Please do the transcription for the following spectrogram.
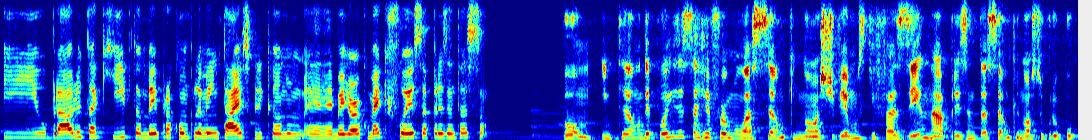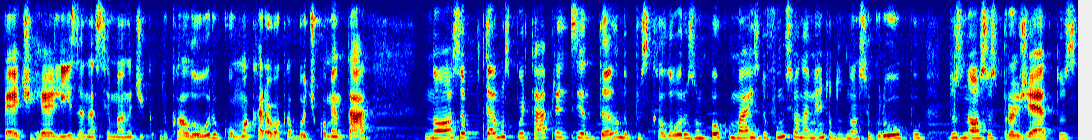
e o Braulio está aqui também para complementar, explicando é, melhor como é que foi essa apresentação. Bom, então depois dessa reformulação que nós tivemos que fazer na apresentação que o nosso grupo PET realiza na semana de, do calouro, como a Carol acabou de comentar, nós optamos por estar apresentando para os calouros um pouco mais do funcionamento do nosso grupo, dos nossos projetos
